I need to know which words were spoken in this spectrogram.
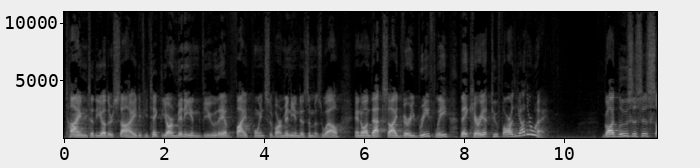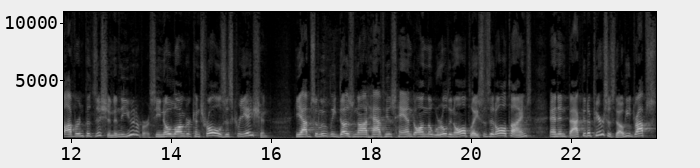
time to the other side, if you take the Arminian view, they have five points of Arminianism as well. And on that side, very briefly, they carry it too far the other way. God loses his sovereign position in the universe. He no longer controls his creation. He absolutely does not have his hand on the world in all places at all times. And in fact, it appears as though he drops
